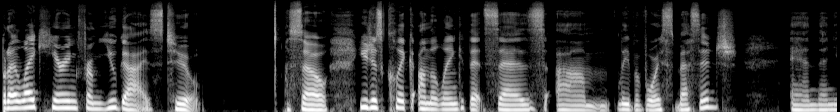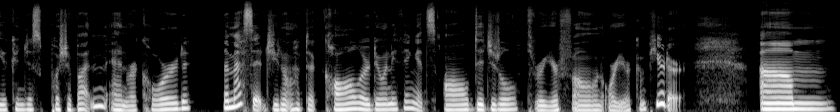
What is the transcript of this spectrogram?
But I like hearing from you guys too. So you just click on the link that says um, leave a voice message, and then you can just push a button and record the message. You don't have to call or do anything. It's all digital through your phone or your computer. Um,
